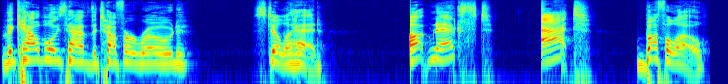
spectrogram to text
the Cowboys have the tougher road still ahead. Up next at Buffalo.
